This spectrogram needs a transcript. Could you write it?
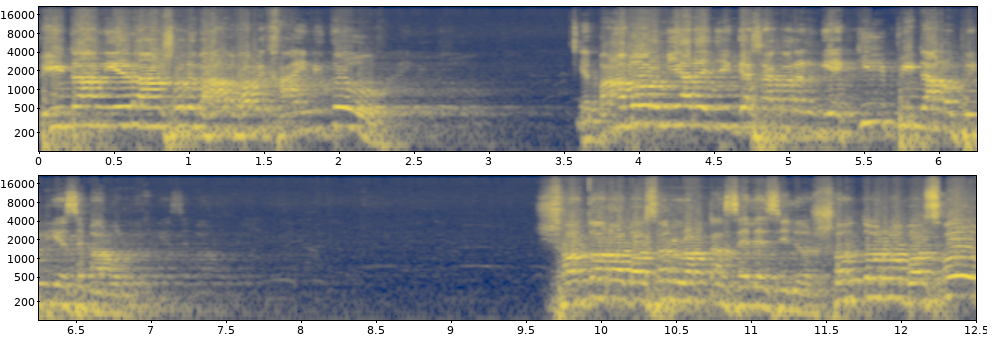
পিটা নিয়ে আসলে ভালোভাবে খায়নি তো। বাবর মিয়ারে জিজ্ঞাসা করেন, গিয়ে কি পিটানো পিটিয়েছে বাবর সতেরো বছর লোকটা ছেলে ছিল, সতেরো বছর।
